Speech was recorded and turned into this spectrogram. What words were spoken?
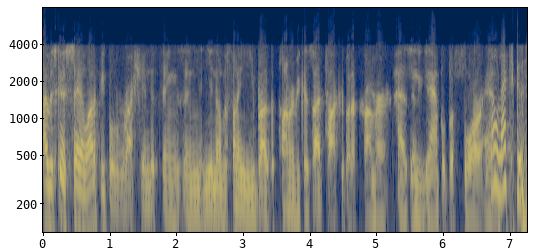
I was going to say a lot of people rush into things, and you know the funny you brought up the plumber because I've talked about a plumber as an example before. And oh, that's good.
